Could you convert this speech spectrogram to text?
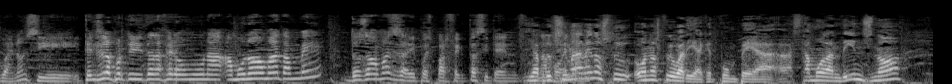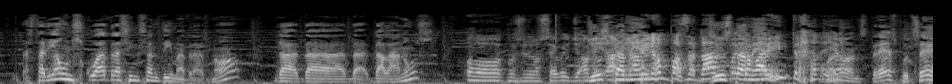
bueno, si tens l'oportunitat de fer-ho amb, una, amb un home també, dos homes, és a dir, pues perfecte si tens I aproximadament tro- on es trobaria aquest punt P? A- Està molt endins, no? Estaria uns 4-5 centímetres, no? De, de, de, de l'anus? Oh, pues no sé, jo, a, a, mi, a mi no em passa tant cap a dintre. Bueno, uns 3, potser.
